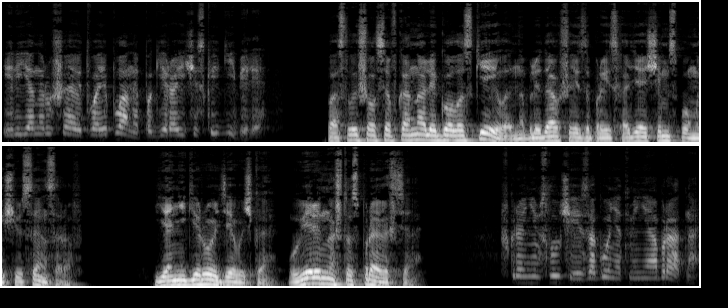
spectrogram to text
Или я нарушаю твои планы по героической гибели?» Послышался в канале голос Кейла, наблюдавший за происходящим с помощью сенсоров. «Я не герой, девочка. Уверена, что справишься?» «В крайнем случае загонят меня обратно.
